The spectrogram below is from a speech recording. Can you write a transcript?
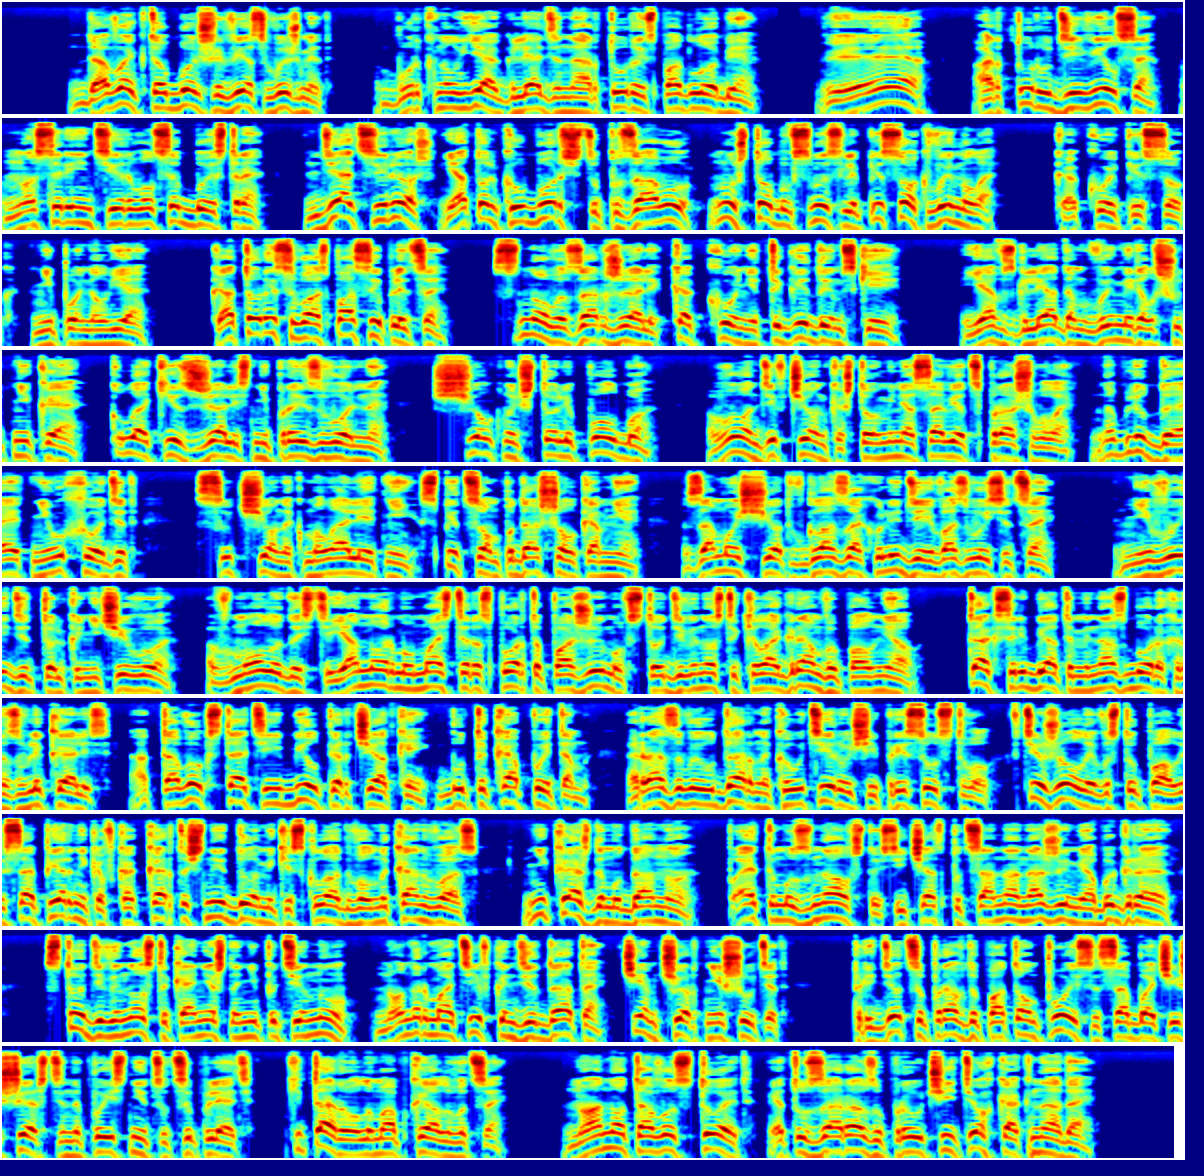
«Давай, кто больше вес выжмет», – буркнул я, глядя на Артура из-под лобья. э Артур удивился, но сориентировался быстро. «Дядь Сереж, я только уборщицу позову, ну, чтобы в смысле песок вымыло». «Какой песок?» – не понял я. «Который с вас посыплется». Снова заржали, как кони тыгыдымские. Я взглядом вымерил шутника, кулаки сжались непроизвольно. Щелкнуть что ли по лбу? Вон девчонка, что у меня совет спрашивала, наблюдает, не уходит. Сучонок малолетний, спецом подошел ко мне. За мой счет в глазах у людей возвысится. Не выйдет только ничего. В молодости я норму мастера спорта по жиму в 190 килограмм выполнял. Так с ребятами на сборах развлекались. Оттого, кстати, и бил перчаткой, будто копытом. Разовый удар нокаутирующий присутствовал. В тяжелый выступал и соперников, как карточные домики, складывал на канвас. Не каждому дано. Поэтому знал, что сейчас пацана нажиме обыграю. 190, конечно, не потяну, но норматив кандидата, чем черт не шутит. Придется, правда, потом пояс из собачьей шерсти на поясницу цеплять, китаролом обкалываться. Но оно того стоит, эту заразу проучить ох как надо.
